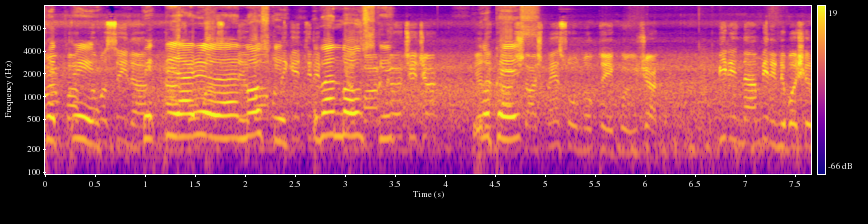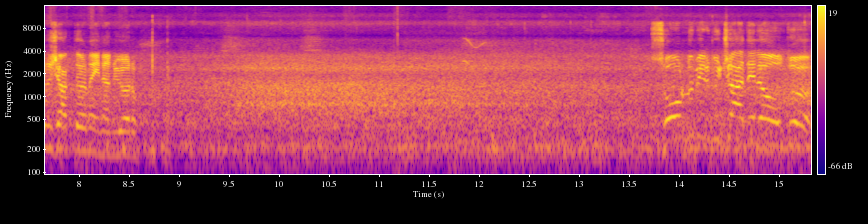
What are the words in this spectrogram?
Petri, Petri arıyor, Lewandowski, Lewandowski, Lopez. karşılaşmaya son noktayı koyacak. Birinden birini başaracaklarına inanıyorum. Zorlu bir mücadele oldu.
